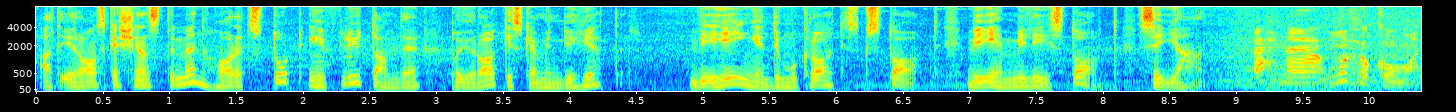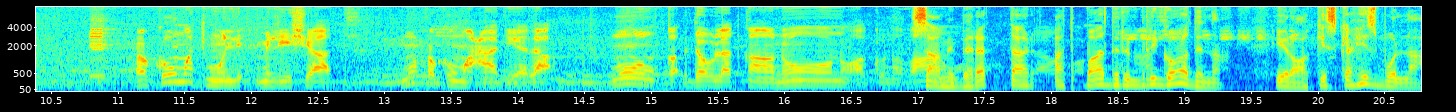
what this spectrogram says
att iranska tjänstemän har ett stort inflytande på irakiska myndigheter. Vi är ingen demokratisk stat, vi är en milisstat, säger han. Sami berättar att Badr-brigaderna, irakiska Hezbollah,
